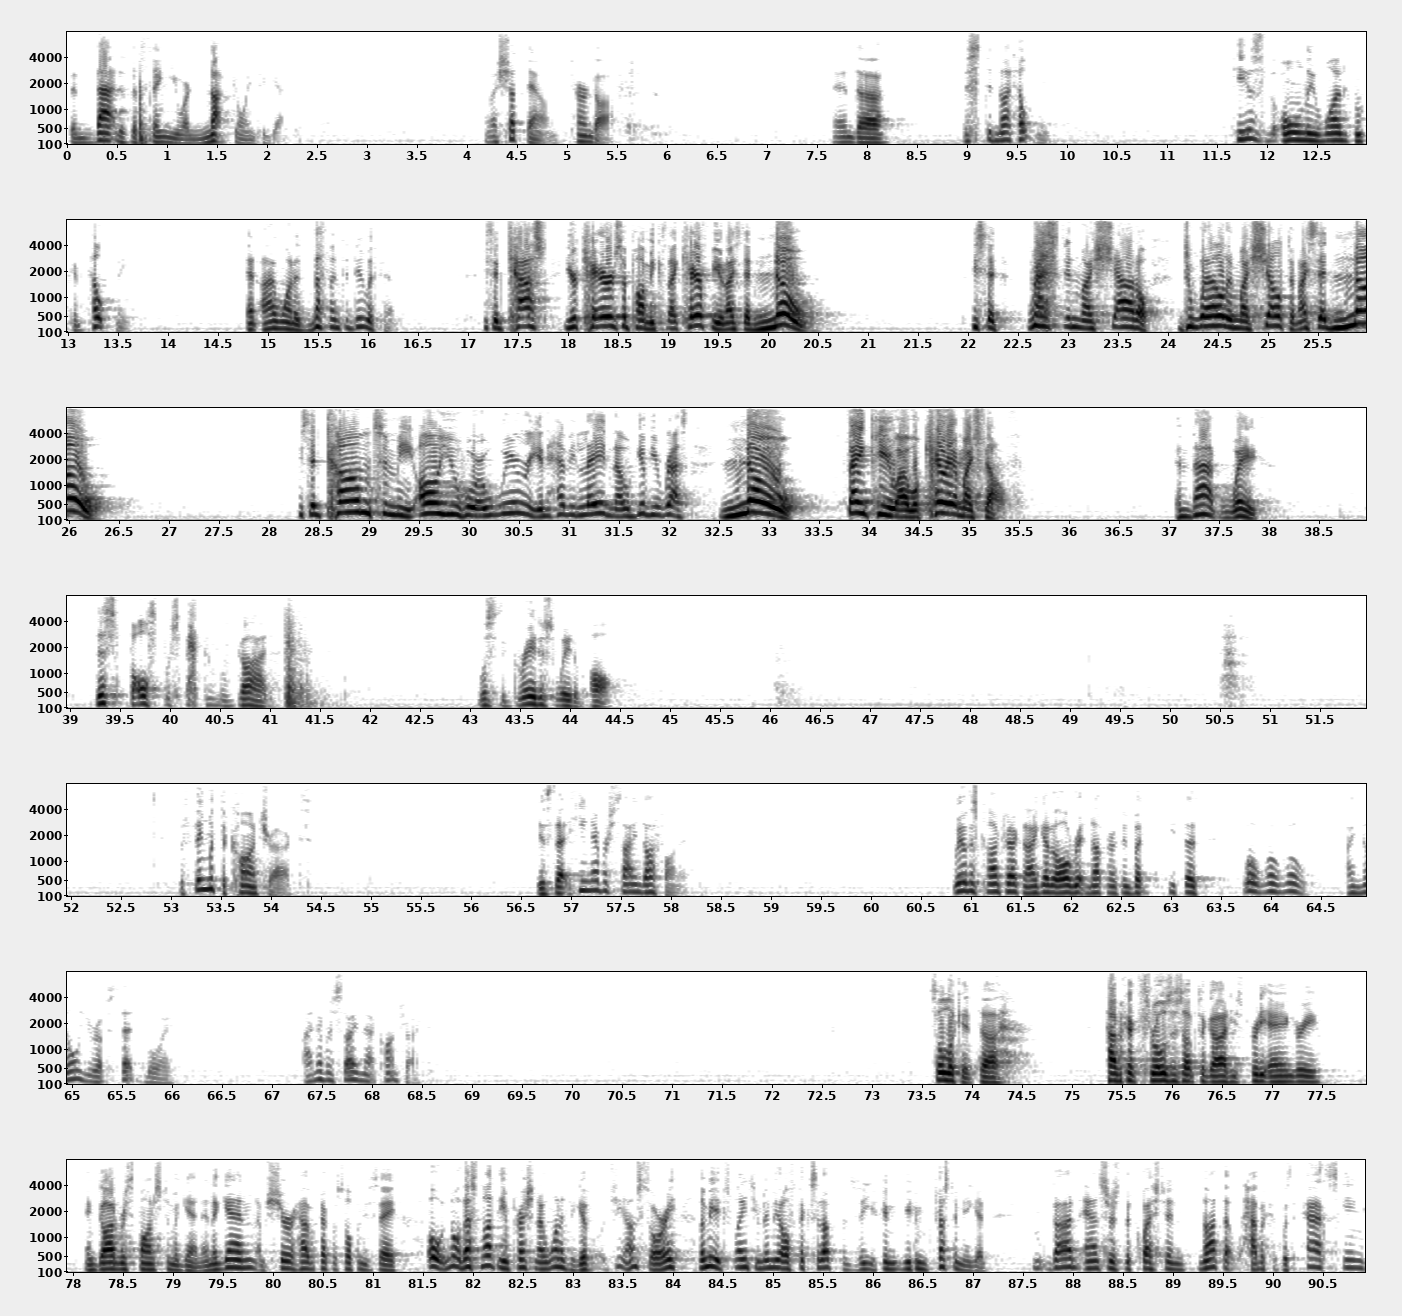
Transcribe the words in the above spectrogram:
then that is the thing you are not going to get. And I shut down, turned off. And uh, this did not help me. He is the only one who can help me. And I wanted nothing to do with him. He said, Cast your cares upon me because I care for you. And I said, No. He said, Rest in my shadow, dwell in my shelter. And I said, No. He said, Come to me, all you who are weary and heavy laden, I will give you rest. No. Thank you, I will carry it myself. And that weight, this false perspective of God, was the greatest weight of all. The thing with the contract is that he never signed off on it. We have this contract, and I get it all written up and everything, but he says, Whoa, whoa, whoa. I know you're upset, boy. I never signed that contract. So look at uh, Habakkuk throws this up to God. He's pretty angry. And God responds to him again. And again, I'm sure Habakkuk was hoping to say, Oh, no, that's not the impression I wanted to give. Gee, I'm sorry. Let me explain to you. Maybe I'll fix it up so you can, you can trust in me again. God answers the question, not that Habakkuk was asking,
